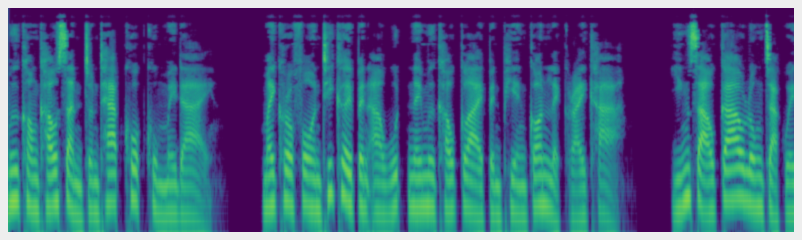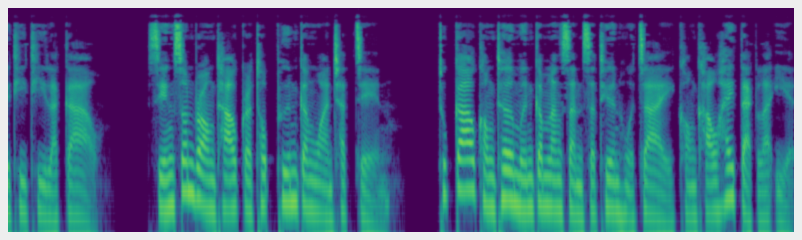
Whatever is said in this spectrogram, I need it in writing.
มือของเขาสั่นจนแทบควบคุมไม่ได้ ไมโครโฟนที่เคยเป็นอาวุธในมือเขากลายเป็นเพียงก้อนเหล็กไร้ค่า หญิงสาวก้าวลงจากเวทีทีละก้าวเสียงส้นรองเท้ากระทบพื้นกังวานชัดเจน ทุกก้าวของเธอเหมือนกำลังสั่นสะเทือนหัวใจของเขาให้แตกละเอียด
